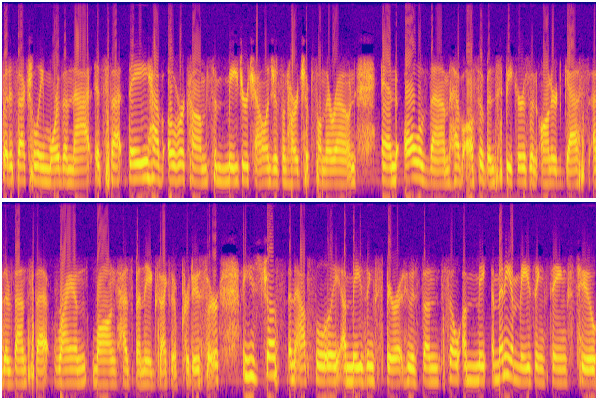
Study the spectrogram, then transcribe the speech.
but it's actually more than that. It's that they have overcome some major challenges and hardships on their own, and all of them have also been speakers and honored guests at events that Ryan Long has been the executive producer. He's just an absolutely amazing spirit who has done so ama- many amazing things to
